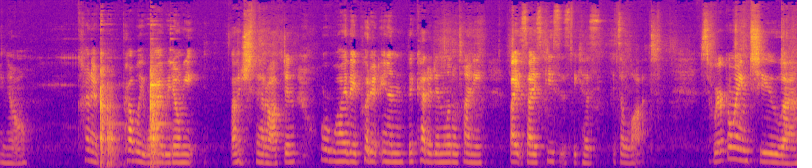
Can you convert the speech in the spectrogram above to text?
I know, kind of probably why we don't eat fudge that often or why they put it in, they cut it in little tiny bite-sized pieces because it's a lot. So we're going to uh,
